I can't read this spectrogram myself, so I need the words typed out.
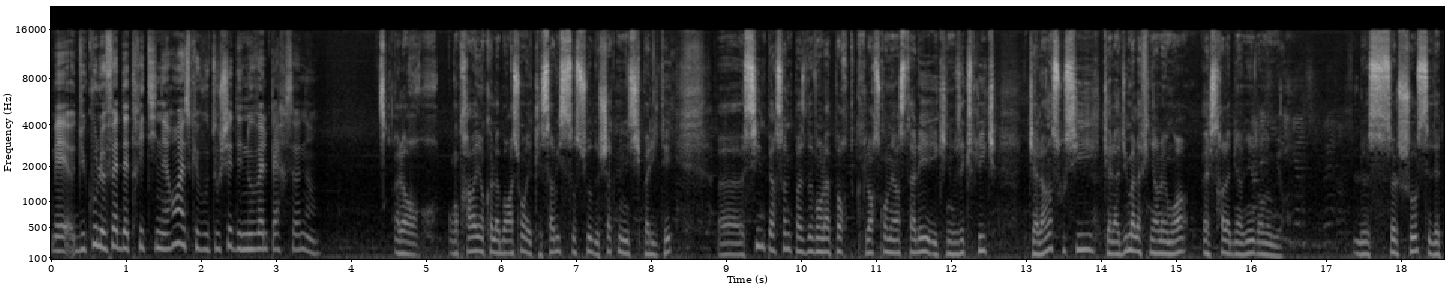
Mais du coup, le fait d'être itinérant, est-ce que vous touchez des nouvelles personnes? Alors, on travaille en collaboration avec les services sociaux de chaque municipalité. Euh, si une personne passe devant la porte lorsqu'on est installé et qui nous explique qu'elle a un souci, qu'elle a du mal à finir le mois, elle sera la bienvenue dans nos murs. La seule chose, c'est d'être,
